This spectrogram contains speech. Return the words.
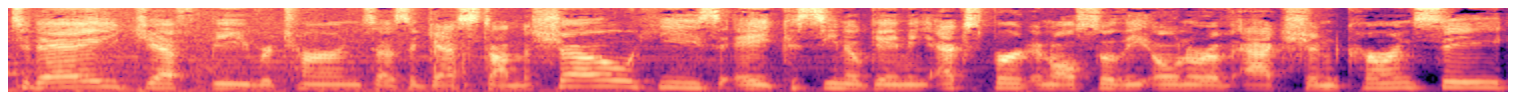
Today, Jeff B returns as a guest on the show. He's a casino gaming expert and also the owner of Action Currency.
